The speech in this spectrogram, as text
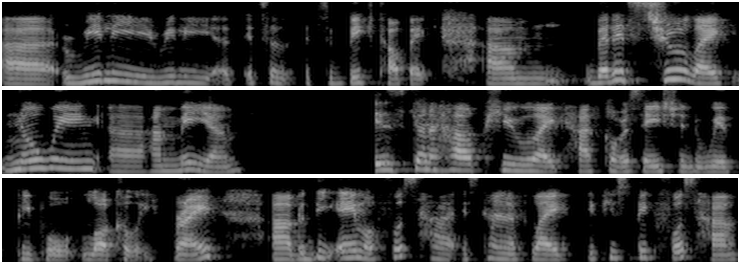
uh, really, really, uh, it's a it's a big topic. Um, but it's true. Like knowing uh, is gonna help you like have conversation with people locally, right? Uh, but the aim of Fusha is kind of like if you speak Fusha,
